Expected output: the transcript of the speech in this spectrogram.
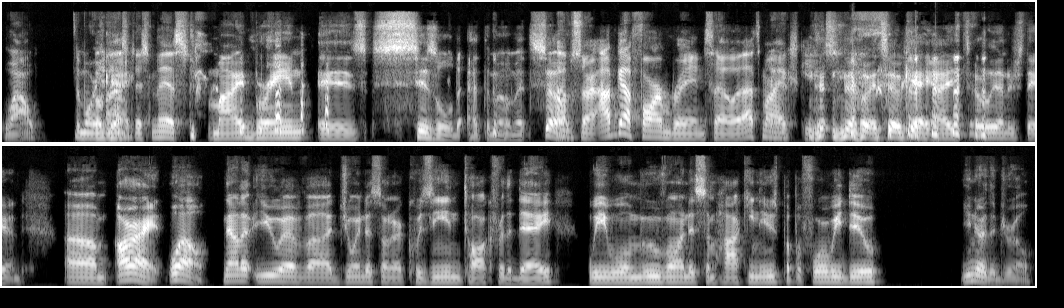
Wow. The more you Okay. Class dismissed. My brain is sizzled at the moment. So I'm sorry. I've got farm brain, so that's my excuse. no, it's okay. I totally understand. Um, all right. Well, now that you have uh, joined us on our cuisine talk for the day, we will move on to some hockey news. But before we do, you know the drill.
